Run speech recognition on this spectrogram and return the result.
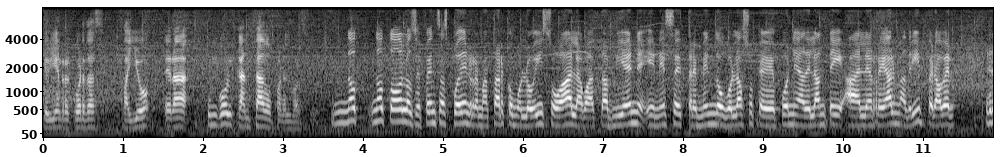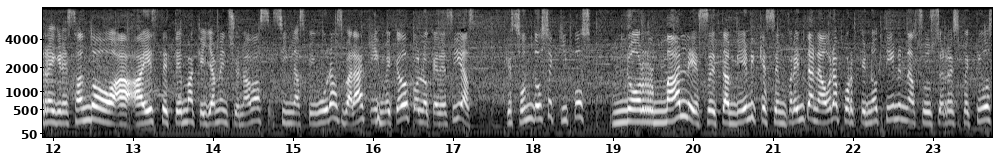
que bien recuerdas, falló, era un gol cantado para el Barcelona. No, no todos los defensas pueden rematar como lo hizo Álava también en ese tremendo golazo que pone adelante al Real Madrid, pero a ver, regresando a, este tema que ya mencionabas, sin las figuras, Barak, y me quedo con lo que decías, que son dos equipos normales eh, también y que se enfrentan ahora porque no tienen a sus respectivos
